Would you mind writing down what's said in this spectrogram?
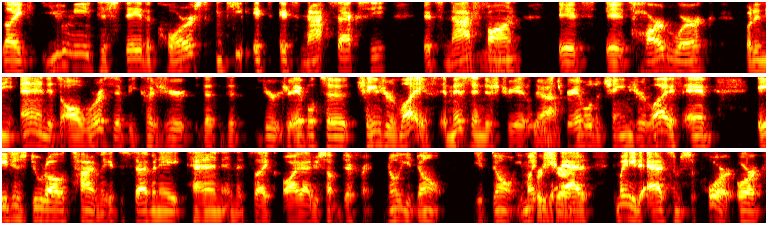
like you need to stay the course and keep it's, it's not sexy. It's not mm-hmm. fun. It's, it's hard work but in the end it's all worth it because you're the, the you're, you're able to change your life in this industry at least. Yeah. you're able to change your life and agents do it all the time. They get to seven eight ten and it's like oh i gotta do something different. No you don't. You don't. You might For need sure. to add you might need to add some support or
